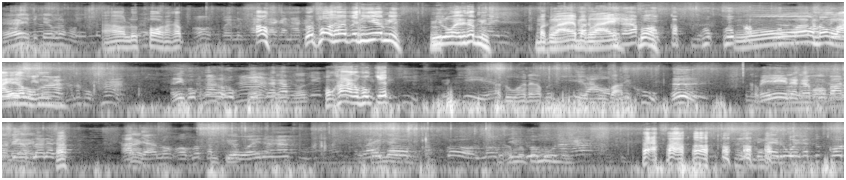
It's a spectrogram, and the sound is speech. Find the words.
เฮ้ยไปเจิมเลยผมอ้าวรถพ่อนะครับเอ้าทำไมมันคเอ้าล้ายๆกันนะรถพ่อทำไมเป็นอย่างนี้ครับนี่มีรอยนะครับนี่บักหลายบักหลายนะครับบ่หกกับหกหกกับโอ้หกมาครับน้องหลายครับผมหกห้าอันนี้หกห้ากับหกเจ็ดนะครับหกห้ากับหกเจ็ดขี้มาดูให้นะครับเกมบูบานเออไม่นี่นะครับหมู่บ้านเดิมแล้วนะครับอาจจะลองออกรถกับเสียวไว้นะครับใครก็ก็ลองเสียงดูนะครับจะได้รวยกันทุกคน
